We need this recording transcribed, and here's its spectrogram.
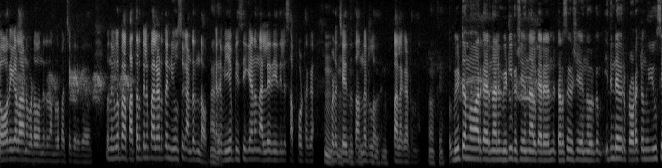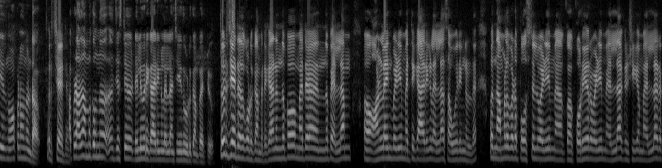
ലോറികളാണ് ഇവിടെ വന്നിട്ട് നമ്മൾ പച്ചക്കറി കയറുന്നത്. അപ്പൊ നിങ്ങൾ പത്രത്തിലും പലയിടത്തും ന്യൂസ് കണ്ടിട്ടുണ്ടാവും. കാരണം വി എ പി സിക്കാണ് നല്ല രീതിയിൽ സപ്പോർട്ടൊക്കെ ഇവിടെ ചെയ്ത് തന്നിട്ടുള്ളത് പാലക്കാട്ടിൽ നിന്ന്. വീട്ടമ്മമാർക്കായിരുന്നാലും വീട്ടിൽ കൃഷി ചെയ്യുന്ന ആൾക്കാരായിരുന്നു ടെറസ് കൃഷി ചെയ്യുന്നവർക്കും ഇതിന്റെ ഒരു പ്രോഡക്റ്റ് ഒന്ന് യൂസ് ചെയ്ത് നോക്കണമെന്നുണ്ടാവും. തീർച്ചയായിട്ടും. അപ്പോൾ അത് നമുക്കൊന്ന് ജസ്റ്റ് ഡെലിവറി കാര്യങ്ങളെല്ലാം ചെയ്ത് കൊടുക്കാൻ പറ്റുമോ തീർച്ചയായിട്ടും അത് കൊടുക്കാൻ പറ്റും. കാരണം ഇന്നിപ്പോൾ മറ്റേ ഇന്നിപ്പോൾ എല്ലാം ഓൺലൈൻ വഴിയും മറ്റ് കാര്യങ്ങളും എല്ലാ സൗകര്യങ്ങളുണ്ട്. ഇപ്പം നമ്മളിവിടെ പോസ്റ്റൽ വഴിയും കൊറിയർ വഴിയും എല്ലാ കൃഷിക്കും എല്ലാവരും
